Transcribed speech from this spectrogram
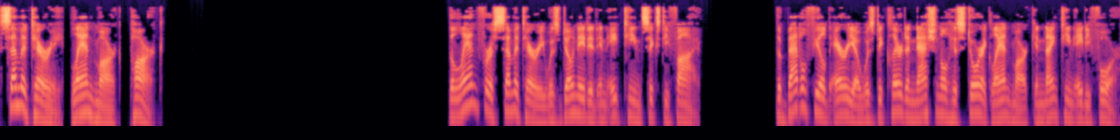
Cemetery, landmark, park The land for a cemetery was donated in 1865. The battlefield area was declared a National Historic Landmark in 1984.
